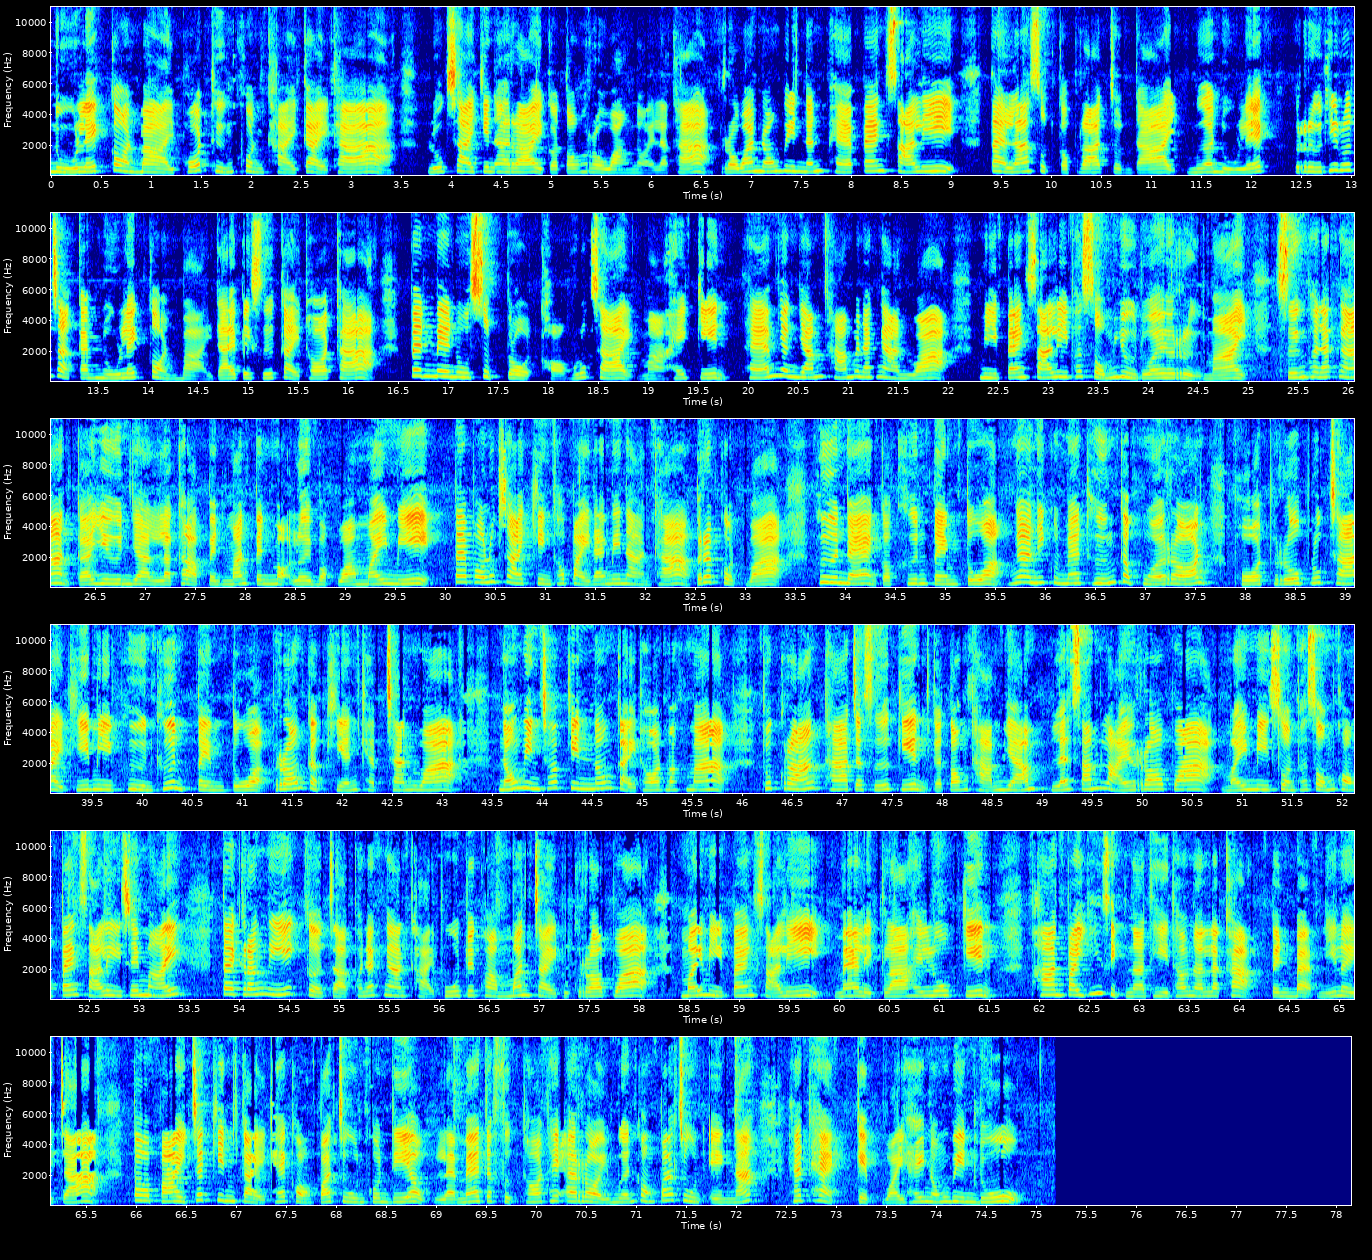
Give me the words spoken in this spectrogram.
หนูเล็กก่อนบ่ายโพสถึงคนขายไก่ค่ะ ลูกชายกินอะไรก็ต้องระวังหน่อยละค่ะ เพราะว่าน้องวินนั้นแพ้แป้งสาลี แต่ล่าสุดก็พลาดจนได้ เมื่อหนูเล็ก หรือที่รู้จักกันหนูเล็กก่อนบ่ายได้ไปซื้อไก่ทอดค่ะ เป็นเมนูสุดโปรดของลูกชายมาให้กิน แถมยังย้ำถามพนักงานว่า มีแป้งสาลีผสมอยู่ด้วยหรือไม่ ซึ่งพนักงานก็ยืนยันละค่ะ เป็นมั่นเป็นเหมาะเลยบอกว่าไม่มี พอลูกชายกินเข้าไปได้ไม่นานค่ะ ปรากฏว่าพื้นแดงก็ขึ้นเต็มตัว งานนี้คุณแม่ถึงกับหัวร้อน โพสต์รูปลูกชายที่มีผื่นขึ้นเต็มตัว พร้อมกับเขียนแคปชั่นว่า น้องวินชอบกินน่องไก่ทอดมากๆ ทุกครั้งถ้าจะซื้อกินก็ต้องถามย้ำและซ้ำหลายรอบว่าไม่มีส่วนผสมของแป้งสาลีใช่ไหม แต่ครั้งนี้เกิดจากพนักงานขายพูดด้วยความมั่นใจทุกรอบว่า ไม่มีแป้งสาลี แม่เลยกล้าให้ลูกกิน ผ่านไป 20 นาทีเท่านั้นล่ะค่ะ เป็นแบบนี้เลยจ้าต่อไปจะกินไก่แค่ของป้าจูนคนเดียว และแม่จะฝึกทอดให้อร่อยเหมือนของป้าจูนเองนะแฮชแท็กเก็บไว้ให้น้องวินดู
